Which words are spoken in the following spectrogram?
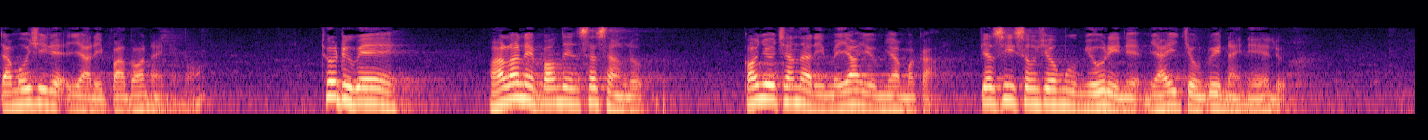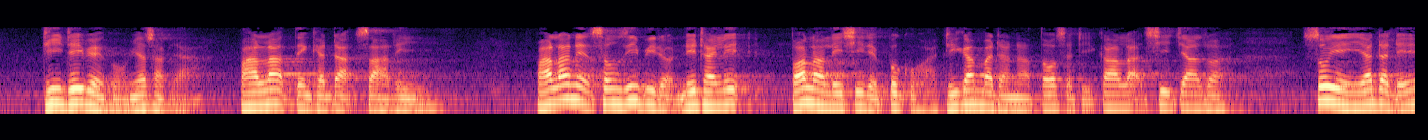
တန်ဖိုးရှိတဲ့အရာတွေပါသွားနိုင်တယ်ပေါ့ထို့တူပဲဘာလနဲ့ပေါင်းတင်ဆက်ဆံလို့ကောင်းကျိုးချမ်းသာတွေမရယူမြမကပျက်စီးဆုံးရှုံးမှုမျိုးတွေနဲ့အများကြီးကြုံတွေ့နိုင်တယ်လို့ဒီအဓိပ္ပာယ်ကိုမြတ်စွာဘုရားဘာလသင်္ခတစာရီ ဘာလနဲ့စုံစည်းပြီးတော့နေထိုင်လေသွားလာလေးရှိတဲ့ပုဂ္ဂိုလ်ဟာဒီကမတ္တနာသောစတိကာလရှိကြစွာစိုးရင်ရတတ်တယ်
